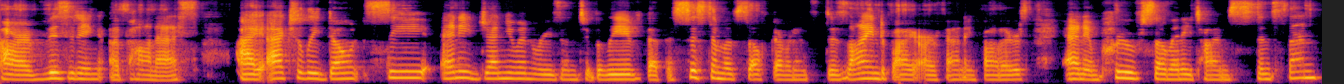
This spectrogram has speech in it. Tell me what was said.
are visiting upon us. I actually don't see any genuine reason to believe that the system of self governance designed by our founding fathers and improved so many times since then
